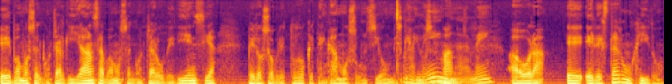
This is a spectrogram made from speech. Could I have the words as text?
Eh, vamos a encontrar guianza, vamos a encontrar obediencia, pero sobre todo que tengamos unción, mis queridos hermanos. Ahora, eh, el estar ungido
